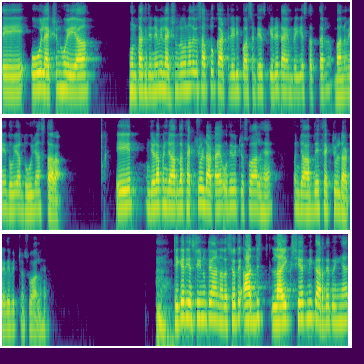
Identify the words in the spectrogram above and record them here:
ਤੇ ਉਹ ਇਲੈਕਸ਼ਨ ਹੋਏ ਆ ਹੁਣ ਤੱਕ ਜਿੰਨੇ ਵੀ ਇਲੈਕਸ਼ਨ ਹੋਏ, ਉਹਨਾਂ ਦੇ ਵਿੱਚ ਸਭ ਤੋਂ ਘੱਟ ਜਿਹੜੀ ਪਰਸੈਂਟੇਜ ਕਿਹੜੇ ਟਾਈਮ ਰਹੀ ਹੈ? 77 92 2002 ਜਾਂ 17 ਇਹ ਜਿਹੜਾ ਪੰਜਾਬ ਦਾ ਫੈਕਚੁਅਲ ਡਾਟਾ ਹੈ, ਉਹਦੇ ਵਿੱਚੋਂ ਸਵਾਲ ਹੈ। ਪੰਜਾਬ ਦੇ ਫੈਕਚੁਅਲ ਡਾਟੇ ਦੇ ਵਿੱਚੋਂ ਸਵਾਲ ਹੈ। ਠੀਕ ਹੈ ਜੀ, ਇਸ ਚੀਜ਼ ਨੂੰ ਧਿਆਨ ਨਾਲ ਦੱਸਿਓ ਤੇ ਅੱਜ ਲਾਈਕ ਸ਼ੇਅਰ ਨਹੀਂ ਕਰਦੇ ਤੁਸੀਂ ਹੈ।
